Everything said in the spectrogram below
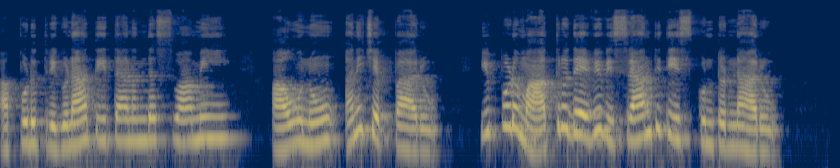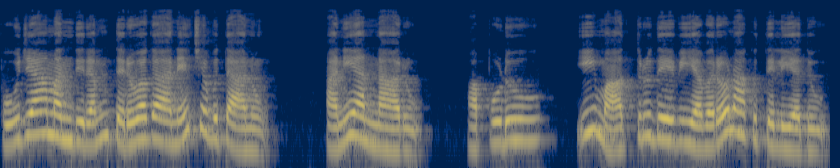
అప్పుడు త్రిగుణాతీతానంద స్వామి అవును అని చెప్పారు. ఇప్పుడు మాతృదేవి విశ్రాంతి తీసుకుంటున్నారు. పూజా మందిరం తెరవగానే చెబుతాను అని అన్నారు. అప్పుడు ఈ మాతృదేవి ఎవరో నాకు తెలియదు.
